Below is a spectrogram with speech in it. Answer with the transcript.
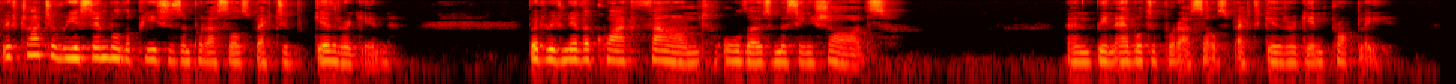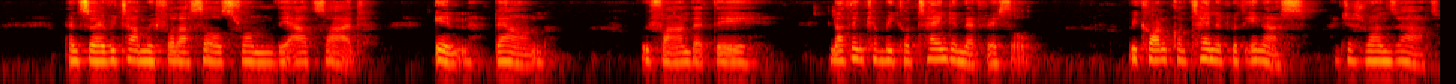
we've tried to reassemble the pieces and put ourselves back together again. But we've never quite found all those missing shards and been able to put ourselves back together again properly. And so every time we fill ourselves from the outside in, down, we find that there nothing can be contained in that vessel. We can't contain it within us. It just runs out,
